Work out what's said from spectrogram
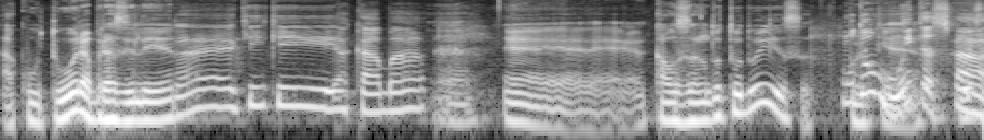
a cultura brasileira é que, que acaba é, causando tudo isso. Mudou muitas coisas Ah,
